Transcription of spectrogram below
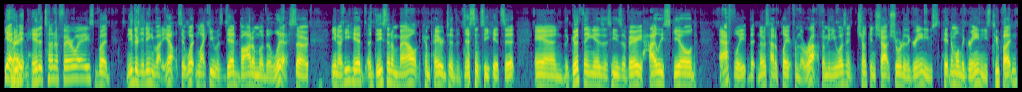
yeah, right. he didn't hit a ton of fairways, but neither did anybody else. It wasn't like he was dead bottom of the list. So, you know, he hit a decent amount compared to the distance he hits it. And the good thing is is he's a very highly skilled athlete that knows how to play it from the rough. I mean, he wasn't chunking shots short of the green. He was hitting them on the green and he's two putting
